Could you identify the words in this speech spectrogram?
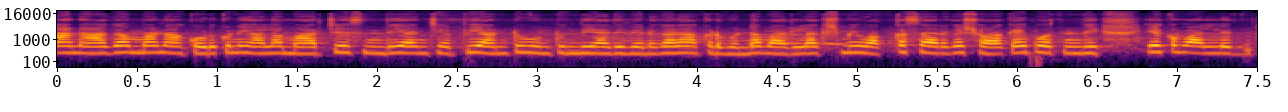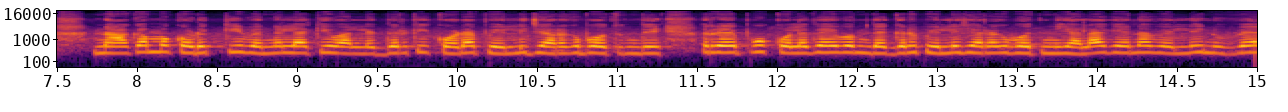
ఆ నాగమ్మ నా కొడుకుని అలా మార్చేసింది అని చెప్పి అంటూ ఉంటుంది. అది వినగానే అక్కడ ఉన్న వరలక్ష్మి ఒక్కసారిగా షాక్ అయిపోతుంది. ఇక వాళ్ళ నాగమ్మ కొడుక్కి వెన్నెలకి వాళ్ళిద్దరికీ కూడా పెళ్ళి జరగబోతుంది. రేపు కులదైవం దగ్గర పెళ్ళి జరగబోతుంది. ఎలాగైనా వెళ్ళి నువ్వే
